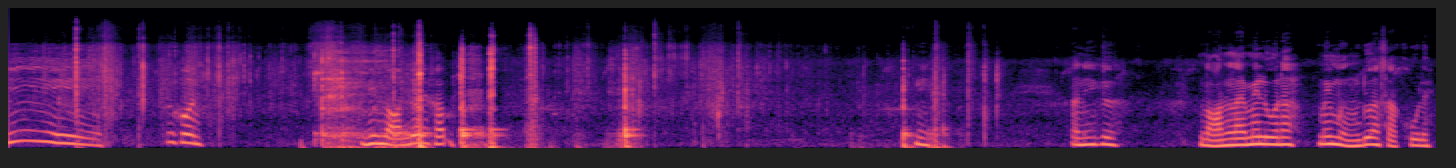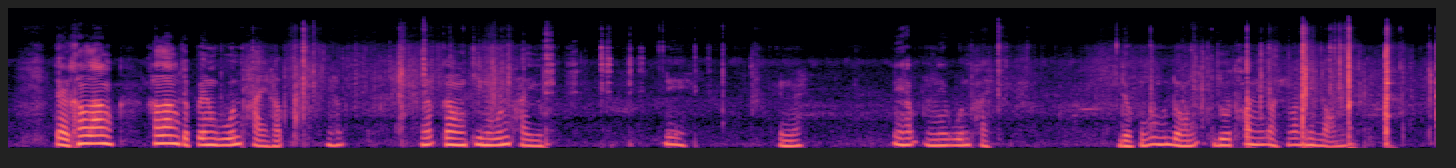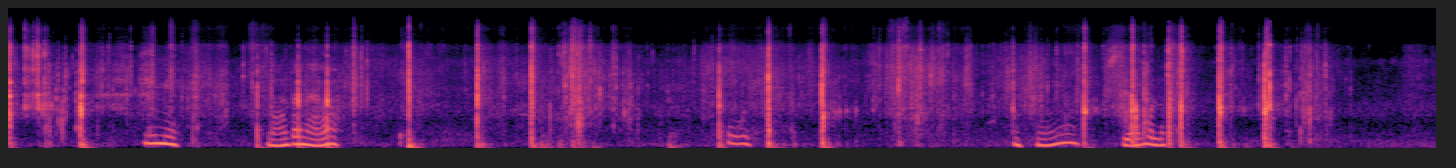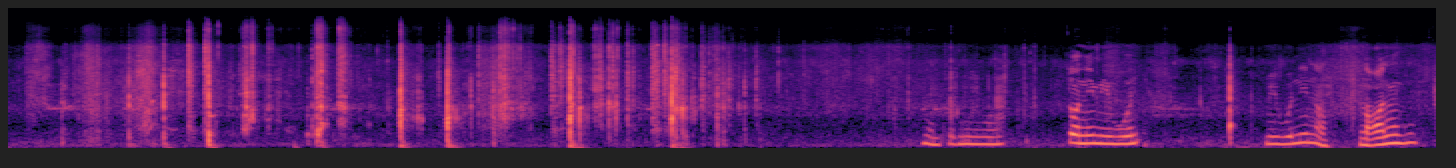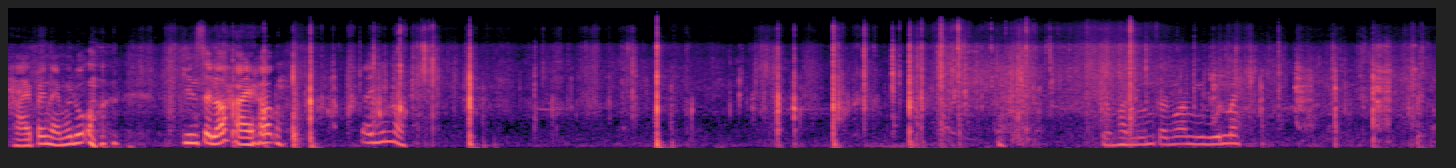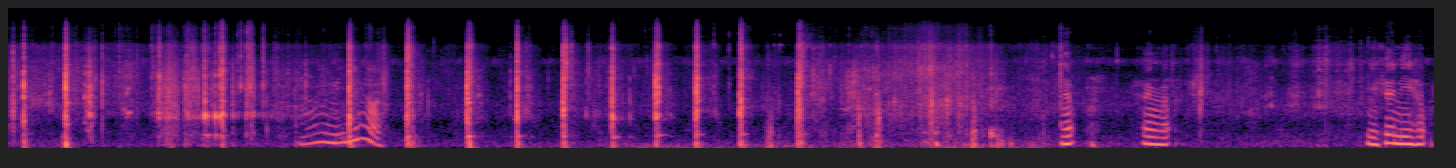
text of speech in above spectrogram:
นี่ทุกคนมีหนอนด้วยครับ อันนี้คือหนอนอะไรไม่รู้นะ ไม่เหมือนด้วนสาคูเลย แต่ข้างล่างข้างล่างจะเป็นวุ้นไผ่ครับนี่ครับนี่ครับกำลังกินวุ้นไผ่อยู่ นี่ เห็นไหมนี่ครับอันนี้วุ้นไผ่เดี๋ยวผมดูดูท่อนนี้ก่อนว่ามีหนอนไม่มีหนอนไปไหนแล้วอุ้ยเสียหมดเลย เหมือนจะมีวุ้นต้นนี้มีวุ้น มีวุ้นนิดหน่อยนอนหายไปไหนไม่รู้ กินเสร็จแล้วหายครับ ได้นิดหน่อยจะมาลุ้นกันว่ามีวุ้นไหมอืมมีนิดหน่อย เนี่ย แห้งละมีแค่นี้ครับ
